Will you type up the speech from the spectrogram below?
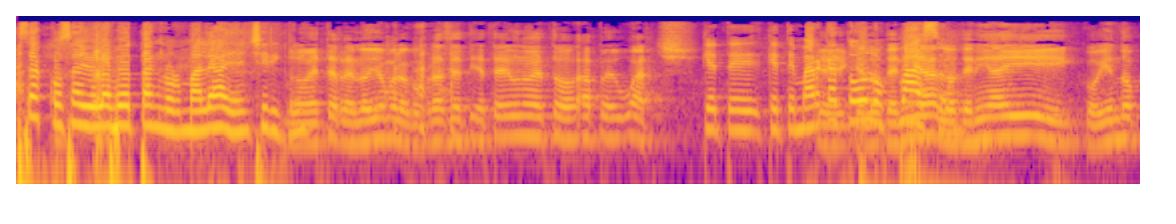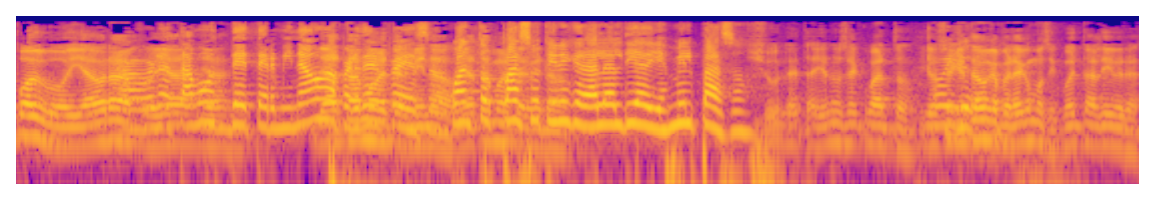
Esas cosas yo las veo tan normales allá en Chiriquí. No, este reloj yo me lo compré hace Este es uno de estos Apple Watch. Que te, que te marca que- todos que lo los tenía, pasos. Lo tenía ahí cogiendo polvo y ahora. Ahora pues, ya- estamos ya- determinados ya a perder peso. ¿Cuántos pasos tiene que darle al día? ¿10 mil pasos? Chuleta, yo no sé cuánto. Yo Oye, sé que tengo que perder como 50 libras.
